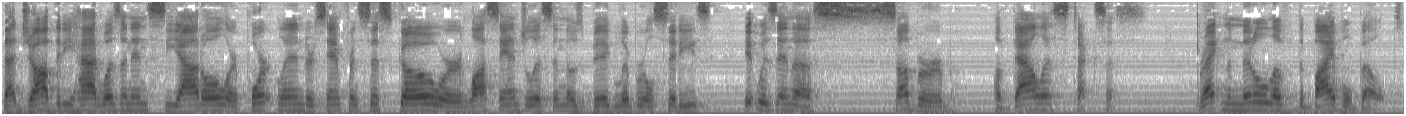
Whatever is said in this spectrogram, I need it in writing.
That job that he had wasn't in Seattle or Portland or San Francisco or Los Angeles in those big liberal cities. It was in a suburb of Dallas, Texas, right in the middle of the Bible Belt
